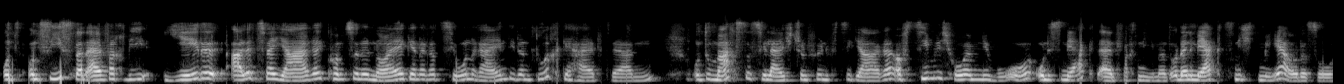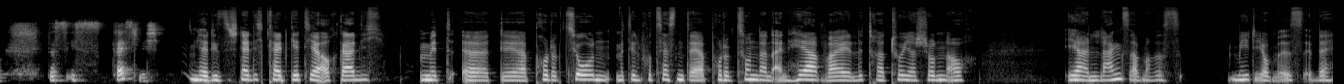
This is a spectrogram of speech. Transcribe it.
und, und siehst dann einfach, wie jede, alle zwei Jahre kommt so eine neue Generation rein, die dann durchgehypt werden. Und du machst das vielleicht schon 50 Jahre auf ziemlich hohem Niveau und es merkt einfach niemand oder merkt es nicht mehr oder so. Das ist grässlich. Ja, diese Schnelligkeit geht ja auch gar nicht mit äh, der Produktion, mit den Prozessen der Produktion dann einher, weil Literatur ja schon auch eher ein langsameres Medium ist in der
